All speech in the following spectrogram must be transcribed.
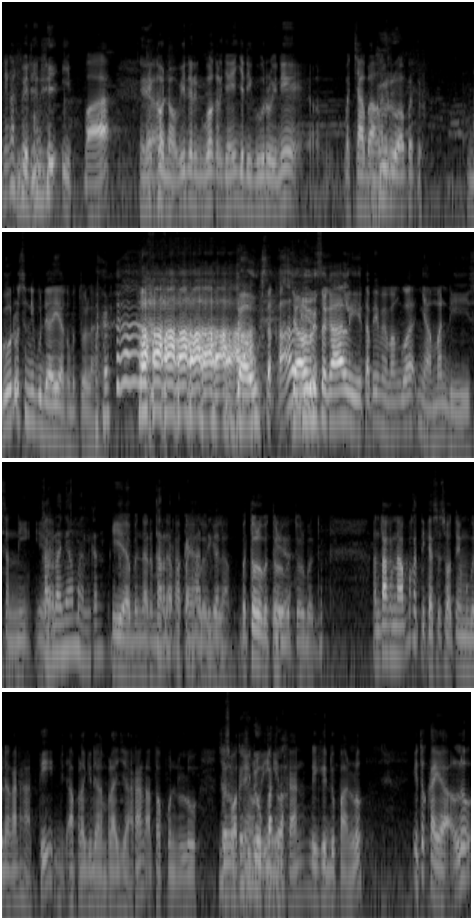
ini kan beda dari IPA, Iya. ekonomi dan gua kerjanya jadi guru ini eh, pecah banget. guru apa tuh Guru seni budaya kebetulan. jauh sekali Jauh ya. sekali, tapi memang gua nyaman di seni ya. karena nyaman kan Iya benar karena benar apa pakai yang lu hati kan? bilang. Betul betul Iya. betul betul. Entah kenapa ketika sesuatu yang menggunakan hati, apalagi dalam pelajaran ataupun lu Dalam sesuatu yang lu kehidupan lah. inginkan di kehidupan lu, itu kayak lu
